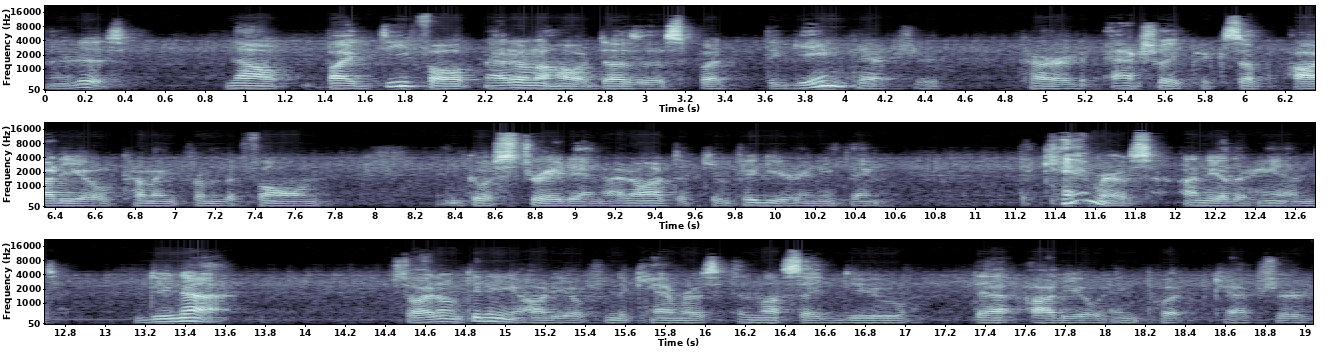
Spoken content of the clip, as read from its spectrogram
There it is. Now, by default, I don't know how it does this, but the game capture card actually picks up audio coming from the phone and go straight in. I don't have to configure anything. The cameras, on the other hand, do not. So I don't get any audio from the cameras unless I do that audio input capture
